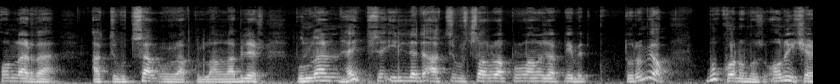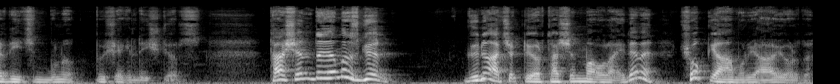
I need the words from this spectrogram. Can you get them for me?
Onlar da atributsal olarak kullanılabilir. Bunların hepsi ille de atributsal olarak kullanılacak diye bir durum yok. Bu konumuz onu içerdiği için bunu bu şekilde işliyoruz. Taşındığımız gün günü açıklıyor taşınma olayı değil mi? Çok yağmur yağıyordu.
